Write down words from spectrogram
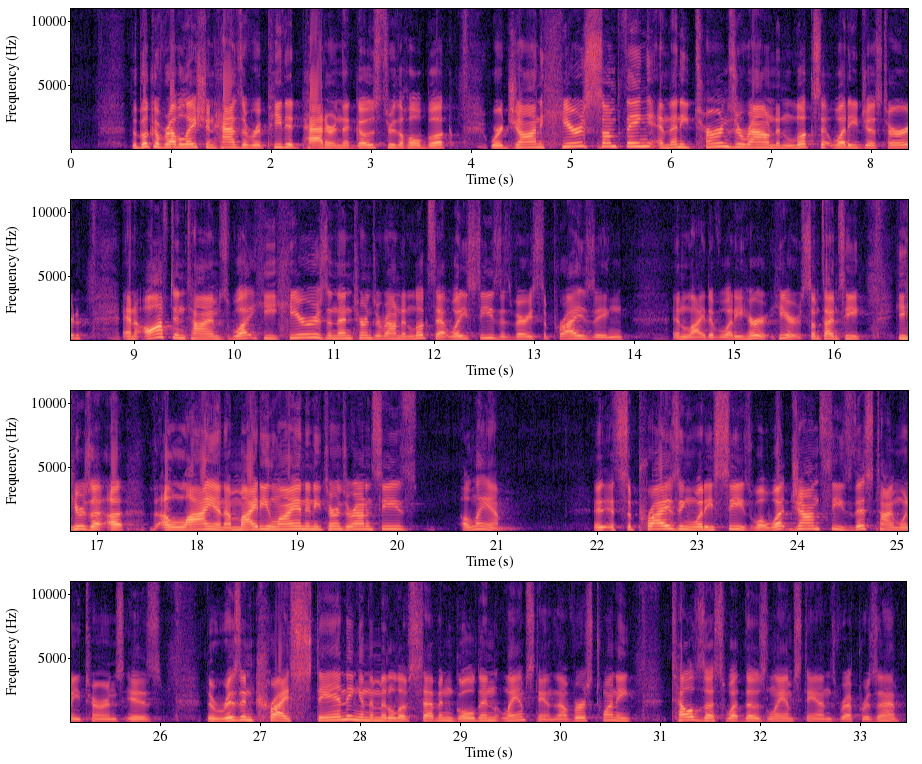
The book of Revelation has a repeated pattern that goes through the whole book where John hears something and then he turns around and looks at what he just heard. And oftentimes, what he hears and then turns around and looks at, what he sees is very surprising in light of what he heard, hears. Sometimes he, he hears a, a, a lion, a mighty lion, and he turns around and sees a lamb. It, it's surprising what he sees. Well, what John sees this time when he turns is the risen Christ standing in the middle of seven golden lampstands. Now, verse 20 tells us what those lampstands represent.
